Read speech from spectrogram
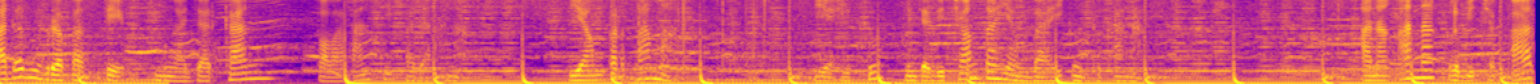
Ada beberapa tips mengajarkan toleransi pada anak. Yang pertama, yaitu menjadi contoh yang baik untuk anak anak-anak lebih cepat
